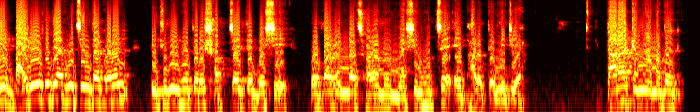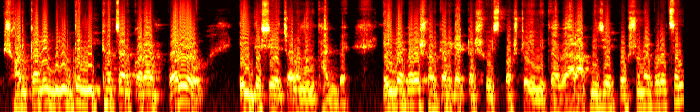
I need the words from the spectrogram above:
এর বাইরেও যদি আপনি চিন্তা করেন, পৃথিবীর ভেতরে সবচাইতে বেশি প্রোপাগান্ডা ছড়ানোর মেশিন হচ্ছে এই ভারতীয় মিডিয়া। তারা কেন আমাদের সরকারের বিরুদ্ধে মিথ্যাচার করার পরেও এই দেশে চলমান থাকবে? এই ব্যাপারে সরকারকে একটা সুস্পষ্ট নিতে হবে। আর আপনি যে প্রশ্নটা করেছেন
